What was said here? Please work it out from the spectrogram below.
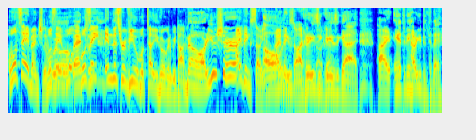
We'll say eventually. We'll, say We'll we'll, we'll say eventually- in this review we'll tell you who we're going to be talking. to. No, are you sure? I think so. Yeah, Oh, I think you so. I think crazy, so, yeah. crazy guy. All right, Anthony, how are you doing today?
